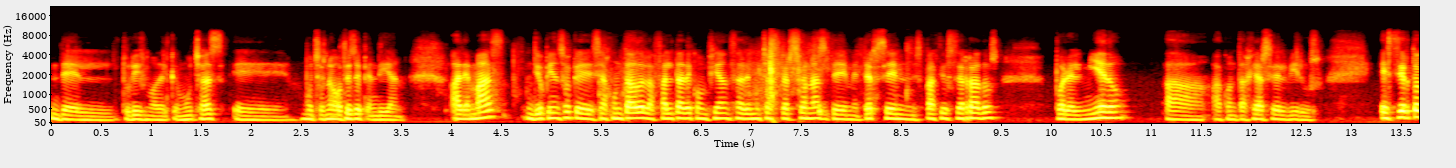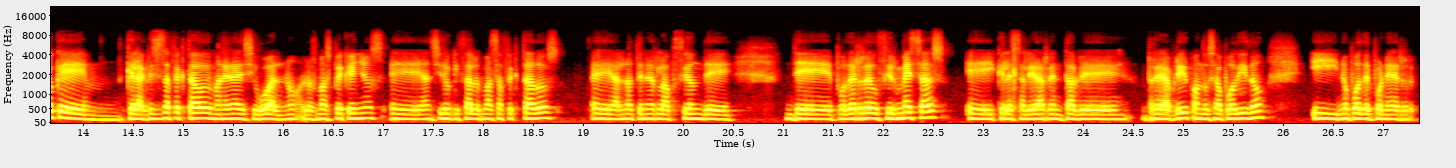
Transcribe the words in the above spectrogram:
del turismo, del que eh, muchos negocios dependían. Además, yo pienso que se ha juntado la falta de confianza de muchas personas de meterse en espacios cerrados por el miedo a, contagiarse del virus. Es cierto que, la crisis ha afectado de manera desigual. ¿no? Los más pequeños eh, han sido quizá los más afectados eh, al no tener la opción de, poder reducir mesas eh, y que les saliera rentable reabrir cuando se ha podido y no poder poner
